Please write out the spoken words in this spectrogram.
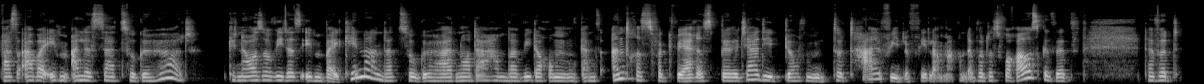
was aber eben alles dazu gehört. Genauso wie das eben bei Kindern dazu gehört, nur da haben wir wiederum ein ganz anderes verqueres Bild. Ja, die dürfen total viele Fehler machen. Da wird das vorausgesetzt. Da wird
